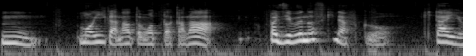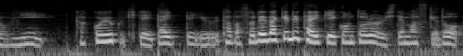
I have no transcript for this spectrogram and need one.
うんもういいかなと思ったからやっぱ自分の好きな服を着たいようにかっこよく着ていたいっていうただそれだけで体型コントロールしてますけど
